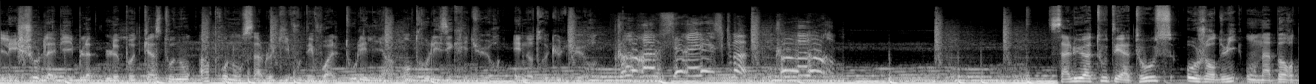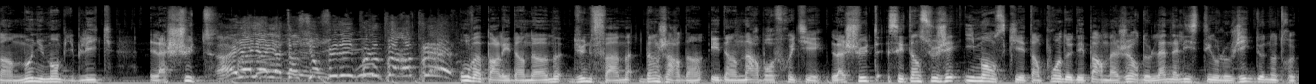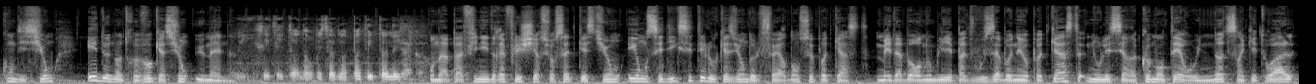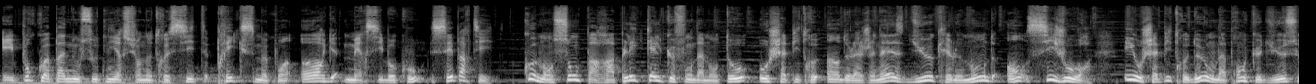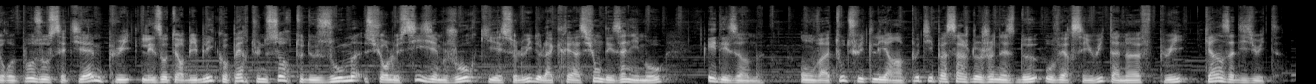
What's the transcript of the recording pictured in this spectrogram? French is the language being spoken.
Les shows de la Bible, le podcast au nom imprononçable qui vous dévoile tous les liens entre les Écritures et notre culture. Salut à toutes et à tous, aujourd'hui on aborde un monument biblique, la chute. Aïe aïe aïe, attention Philippe, le parapluie On va parler d'un homme, d'une femme, d'un jardin et d'un arbre fruitier. La chute, c'est un sujet immense qui est un point de départ majeur de l'analyse théologique de notre condition et de notre vocation humaine. Oui, c'est étonnant, mais ça ne doit pas t'étonner. On n'a pas fini de réfléchir sur cette question et on s'est dit que c'était l'occasion de le faire dans ce podcast. Mais d'abord, n'oubliez pas de vous abonner au podcast, nous laisser un commentaire ou une note 5 étoiles et pourquoi pas nous soutenir sur notre site prixme.org. Merci beaucoup, c'est parti. Commençons par rappeler quelques fondamentaux. Au chapitre 1 de la Genèse, Dieu crée le monde en 6 jours. Et au chapitre 2, on apprend que Dieu se repose au septième, puis les auteurs bibliques opèrent une sorte de zoom sur le sixième jour qui est celui de la création des animaux et des hommes. On va tout de suite lire un petit passage de Genèse 2 au verset 8 à 9, puis 15 à 18.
